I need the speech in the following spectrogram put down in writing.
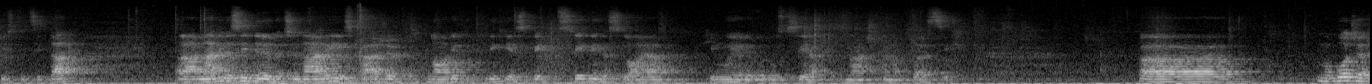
čisti citat, mladi besedni revolucionarji izkažejo kot novi pokriti aspekt srednjega sloja, ki mu je revolucija značka na prsih. Mogoče,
